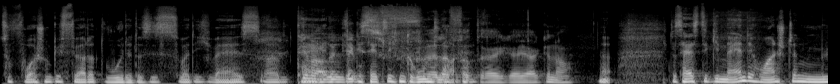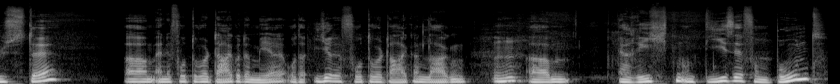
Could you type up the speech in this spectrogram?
zuvor schon gefördert wurde. Das ist, soweit ich weiß, äh, genau, Teil genau, der gesetzlichen Grundlage. Verträge, ja, genau. Ja. Das heißt, die Gemeinde Hornstein müsste ähm, eine Photovoltaik oder mehrere oder ihre Photovoltaikanlagen mhm. ähm, errichten und diese vom Bund,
